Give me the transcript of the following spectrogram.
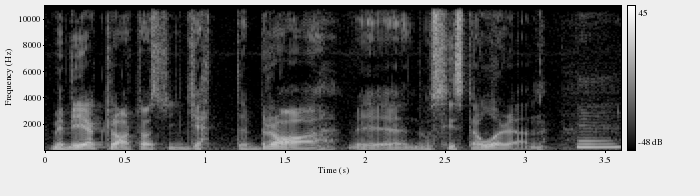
Men vi har klarat oss jättebra eh, de sista åren. Mm.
